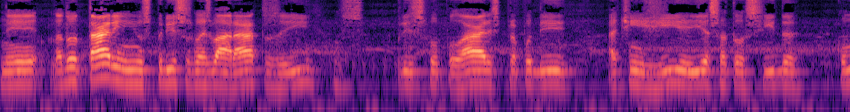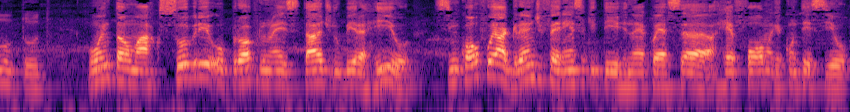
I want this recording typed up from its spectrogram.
né, adotarem os preços mais baratos aí, os preços populares para poder atingir aí a sua torcida como um todo. Ou então, Marcos, sobre o próprio né, estádio do Beira Rio, sim, qual foi a grande diferença que teve né, com essa reforma que aconteceu?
